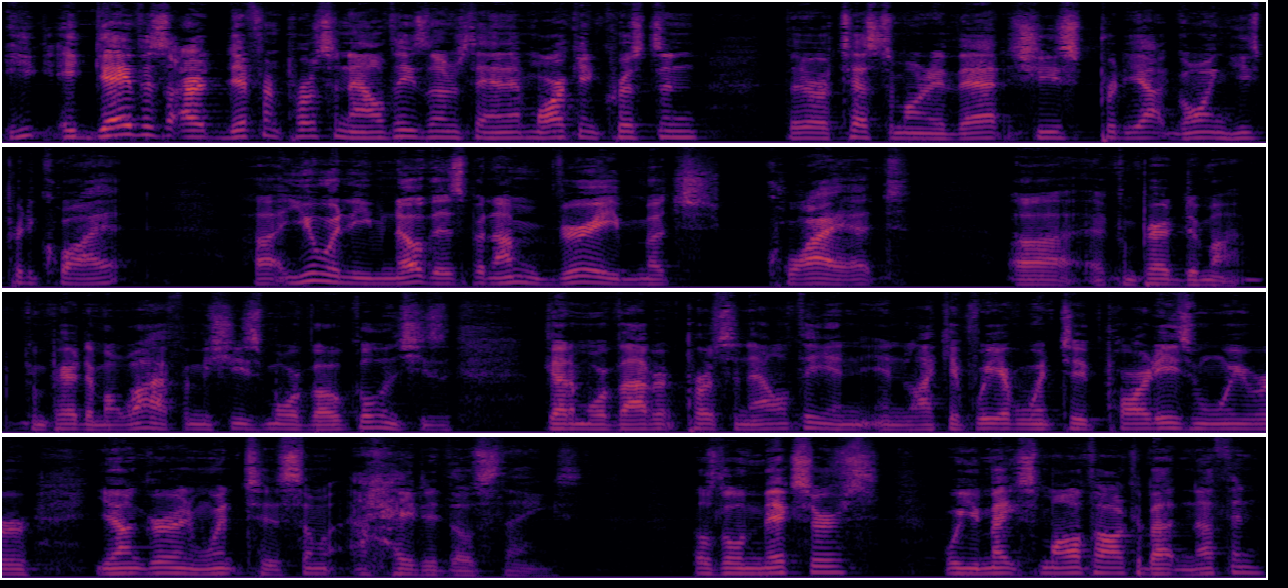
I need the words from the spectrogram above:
he gave us our different personalities. Understand that? Mark and Kristen, they're a testimony of that. She's pretty outgoing. He's pretty quiet. Uh, you wouldn't even know this, but I'm very much quiet uh, compared to my compared to my wife. I mean, she's more vocal and she's got a more vibrant personality. And, and like if we ever went to parties when we were younger and went to some, I hated those things, those little mixers where you make small talk about nothing.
